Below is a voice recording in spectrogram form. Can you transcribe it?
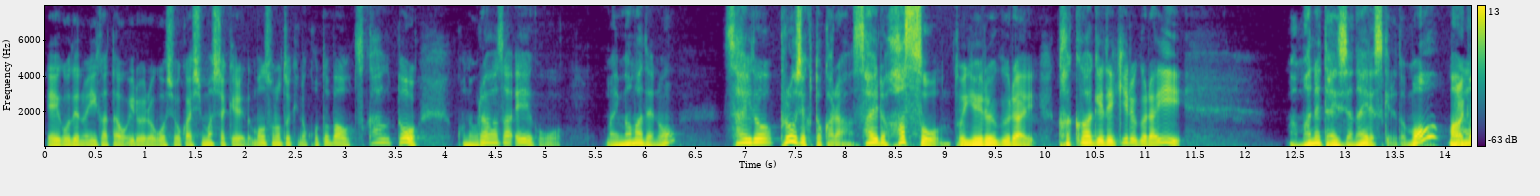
英語での言い方をいろいろご紹介しましたけれども、その時の言葉を使うと、この裏技英語を、まあ、今までのサイドプロジェクトからサイド発想と言えるぐらい、格上げできるぐらい、まあ、マネタイズじゃないですけれども、まあ、もい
